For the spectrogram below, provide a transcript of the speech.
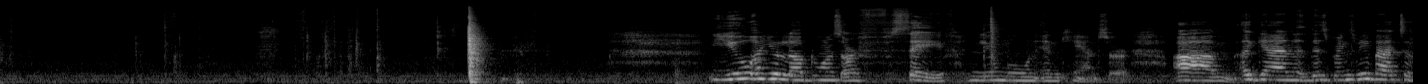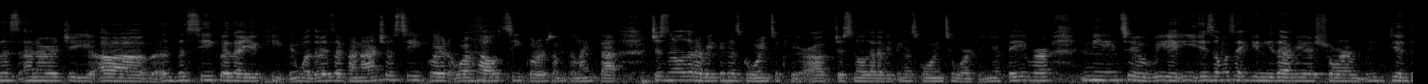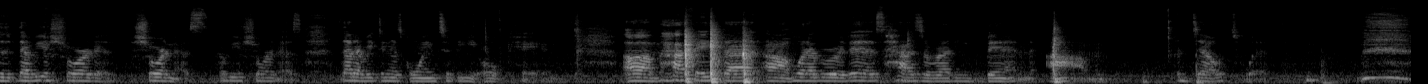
You and your loved ones are safe new moon in cancer um again this brings me back to this energy of the secret that you're keeping whether it's a financial secret or health secret or something like that. Just know that everything is going to clear up. Just know that everything is going to work in your favor. Needing to re it's almost like you need that reassure that reassured sureness reassureness that everything is going to be okay. Um have faith that um whatever it is has already been um dealt with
